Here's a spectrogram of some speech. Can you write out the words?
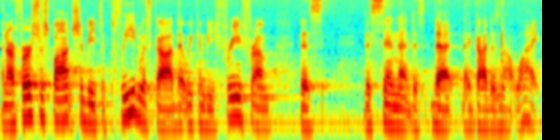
And our first response should be to plead with God that we can be free from this, this sin that, that, that God does not like.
